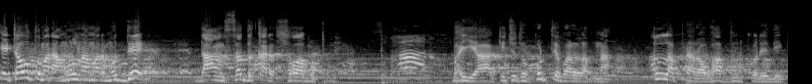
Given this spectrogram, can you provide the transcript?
এটাও তোমার আমল নামার মধ্যে দান সদকার সবাব উঠবে। ভাইয়া কিছু তো করতে পারলাম না। আল্লাহ আপনার অভাব দূর করে দিক।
